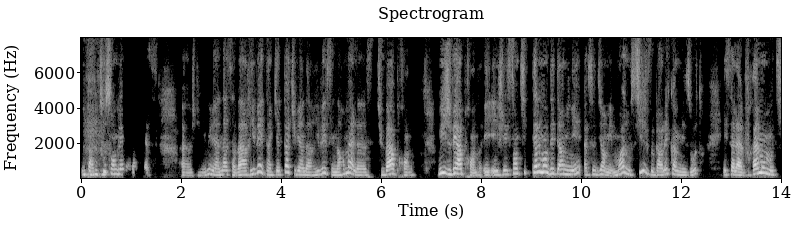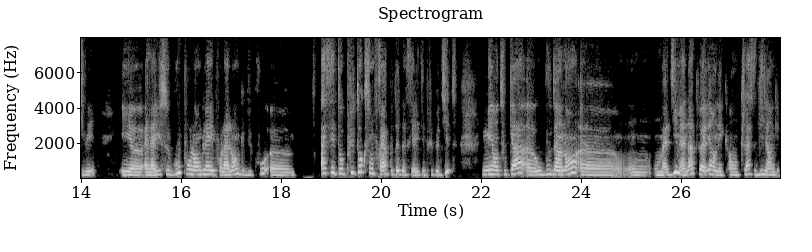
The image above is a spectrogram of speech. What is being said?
Ils parlent tous anglais dans la classe. je dis, mais oui, mais Anna, ça va arriver, t'inquiète pas, tu viens d'arriver, c'est normal, tu vas apprendre. Oui, je vais apprendre. Et, et je l'ai senti tellement déterminée à se dire, mais moi aussi, je veux parler comme les autres. Et ça l'a vraiment motivée. Et elle a eu ce goût pour l'anglais et pour la langue, du coup, assez tôt, plus tôt que son frère, peut-être parce qu'elle était plus petite. Mais en tout cas, euh, au bout d'un an, euh, on, m'a dit, mais Anna peut aller en, en classe bilingue.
